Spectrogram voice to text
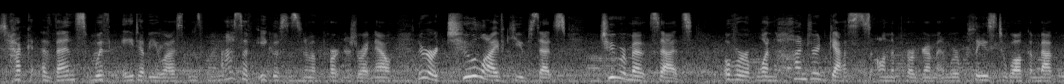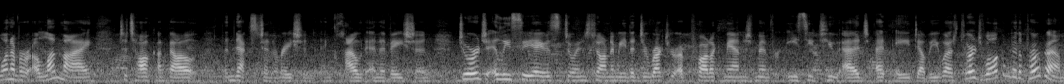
tech events with AWS, and a massive ecosystem of partners right now. There are two live CUBE sets, two remote sets, over 100 guests on the program, and we're pleased to welcome back one of our alumni to talk about the next generation in cloud innovation. George Elissaios joins John and me, the Director of Product Management for EC2 Edge at AWS. George, welcome to the program.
